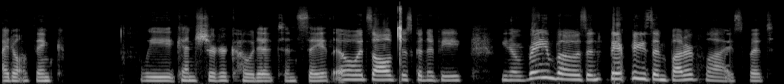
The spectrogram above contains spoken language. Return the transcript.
I don't think we can sugarcoat it and say, oh, it's all just going to be, you know, rainbows and fairies and butterflies. But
